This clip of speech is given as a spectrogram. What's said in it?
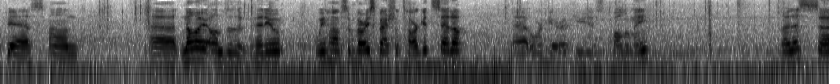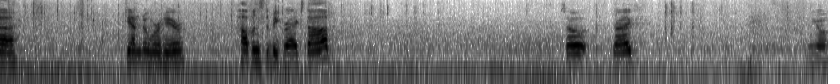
FPS. And uh, now onto the video, we have some very special targets set up uh, over here. If you just follow me. Now this uh, gent over here happens to be Greg's dad. So, Greg, you go.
